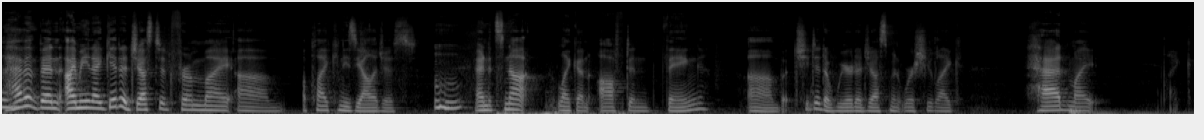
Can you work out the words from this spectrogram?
I haven't been. I mean, I get adjusted from my um, applied kinesiologist, Mm-hmm. and it's not like an often thing. Um, but she did a weird adjustment where she like had my like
